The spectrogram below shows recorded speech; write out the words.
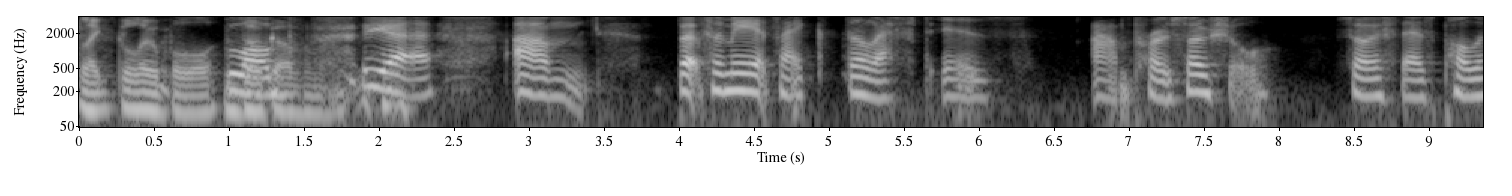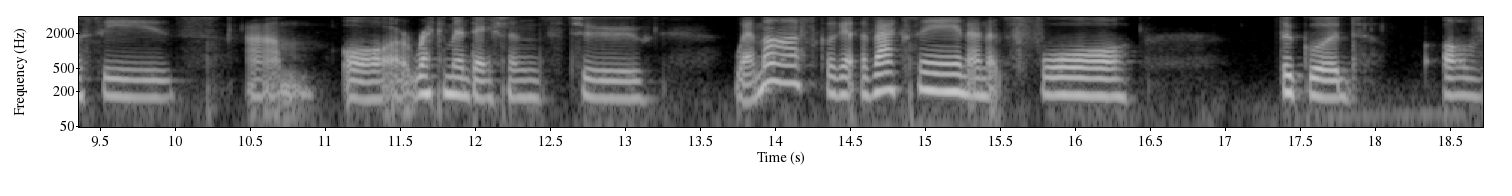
like global Blob. government. yeah. Um, but for me, it's like the left is um, pro social. So if there's policies um, or recommendations to wear mask or get the vaccine and it's for the good of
